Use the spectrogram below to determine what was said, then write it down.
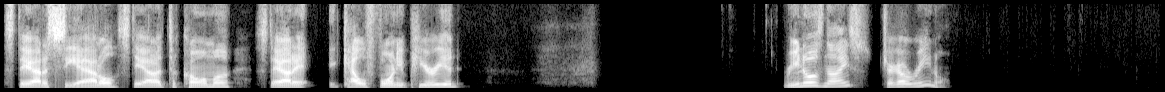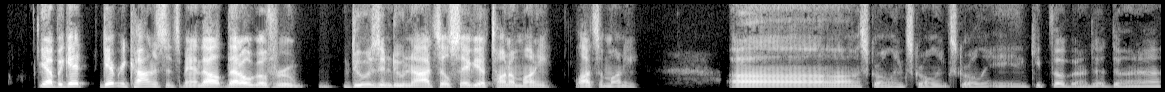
stay out of Seattle, stay out of Tacoma, stay out of California, period. Reno's nice. Check out Reno. Yeah, but get get reconnaissance, man. That'll that'll go through do's and do nots. They'll save you a ton of money, lots of money. Uh, scrolling, scrolling, scrolling. Keep the da, da, da.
